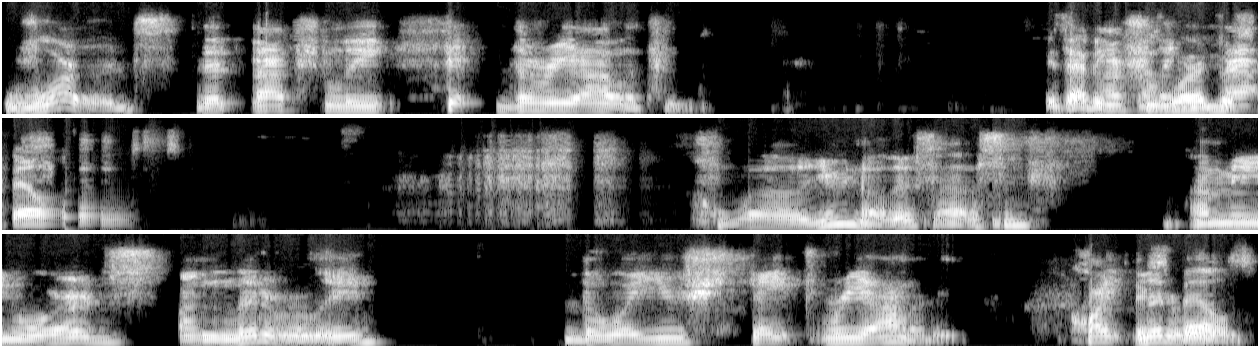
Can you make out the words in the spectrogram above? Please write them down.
words that actually fit the reality. Is that because Actually words are match. spells? Well, you know this, Addison. I mean, words are literally the way you shape reality, quite They're literally. spells.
